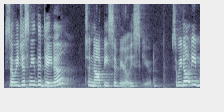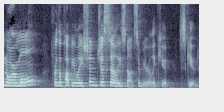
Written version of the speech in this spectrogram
So we just need the data to not be severely skewed. So we don't need normal for the population, just at least not severely skewed.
